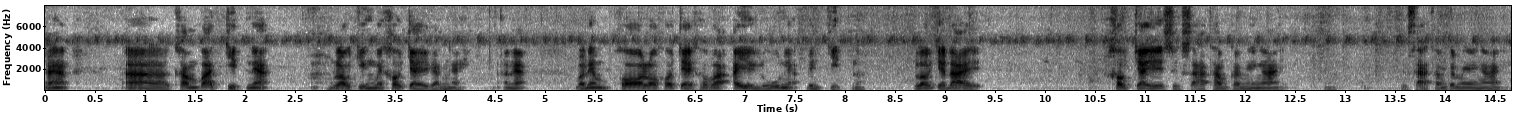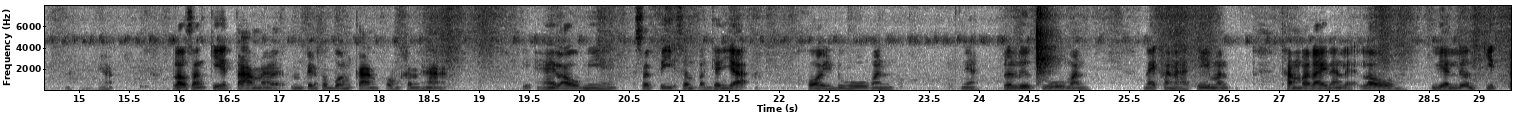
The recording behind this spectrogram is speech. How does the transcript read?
นะฮะคำว่าจิตเนี่ย เราจึงไม่เข้าใจกันไง อันเนี้ย วันนี้พอเราเข้าใจคำว่าไอ้รู้เนี่ยเป็นจิตนะเราจะได้เข้าใจศึกษาทำกันง่าย ๆ ศึกษาทำกันง่ายๆนะครับเราสังเกตตามนั่นแหละมันเป็นกระบวนการของขันห้าที่ให้เรามีสติสัมปชัญญะคอยดูมันเนี่ยระลึกรู้มันในขณะที่มันทำอะไรนั่นแหละ เราเรียนเรื่องจิตไป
